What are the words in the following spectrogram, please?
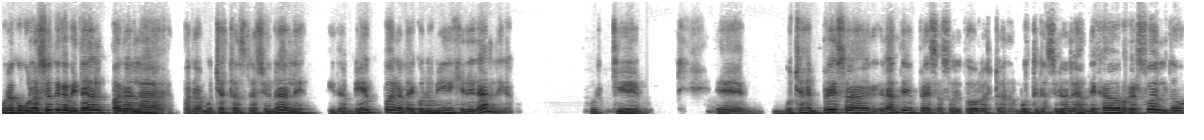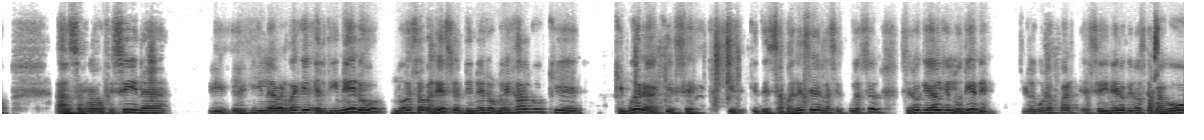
una acumulación de capital para, la, para muchas transnacionales y también para la economía en general, digamos, porque eh, muchas empresas, grandes empresas, sobre todo las multinacionales, han dejado de pagar sueldos, han cerrado oficinas, y, la verdad que el dinero no desaparece, el dinero no es algo que, muera, que, se, que, desaparece de la circulación, sino que alguien lo tiene. En algunas partes, ese dinero que no se pagó,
